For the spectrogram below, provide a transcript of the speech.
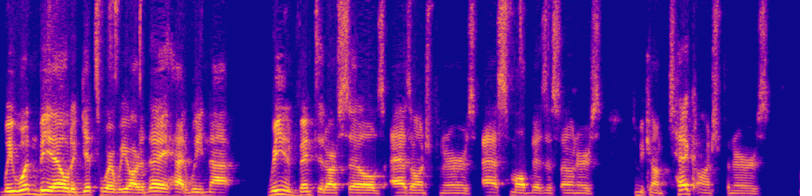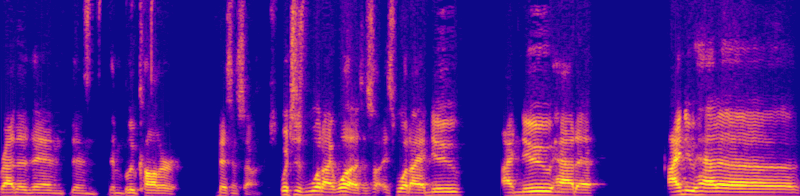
We wouldn't be able to get to where we are today had we not reinvented ourselves as entrepreneurs, as small business owners, to become tech entrepreneurs rather than than, than blue collar business owners, which is what I was. It's, it's what I knew. I knew how to. I knew how to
